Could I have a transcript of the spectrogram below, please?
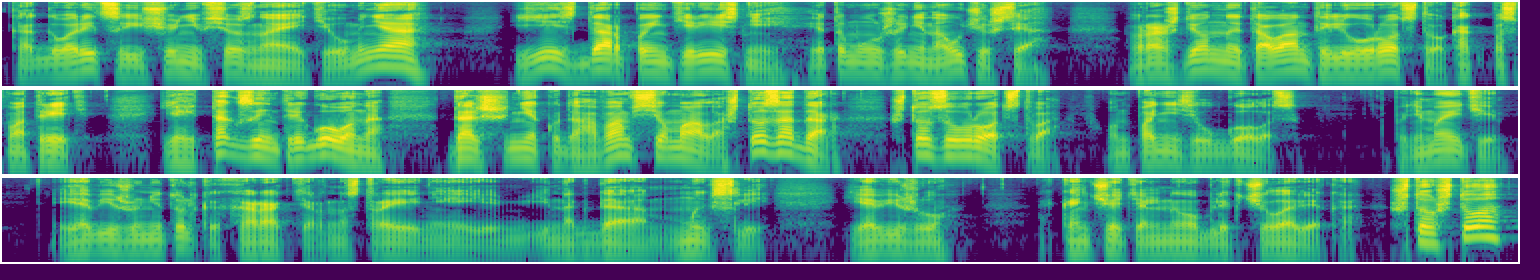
как говорится, еще не все знаете. У меня есть дар поинтересней, этому уже не научишься. Врожденный талант или уродство, как посмотреть. Я и так заинтригована. Дальше некуда, а вам все мало. Что за дар? Что за уродство?» Он понизил голос. «Понимаете, я вижу не только характер, настроение, иногда мысли. Я вижу окончательный облик человека». «Что-что?»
